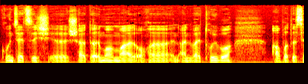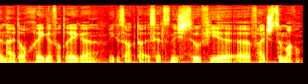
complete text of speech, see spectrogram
Grundsätzlich äh, schaut da immer mal auch äh, ein Anwalt drüber, aber das sind halt auch Regelverträge. Wie gesagt, da ist jetzt nicht so viel äh, falsch zu machen.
